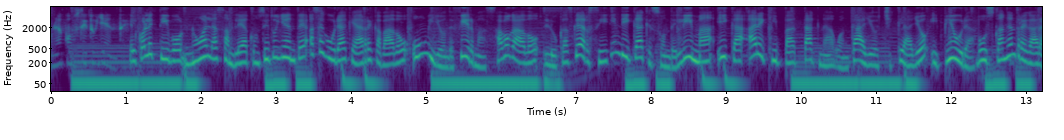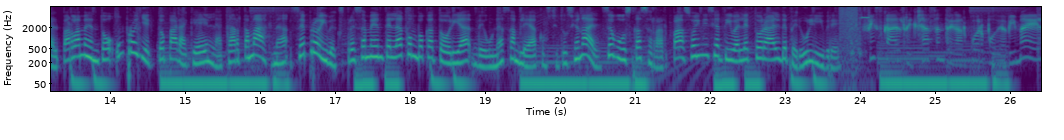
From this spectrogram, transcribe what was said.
una constituyente. El colectivo No a la Asamblea Constituyente asegura que ha recabado un millón de firmas. Abogado Lucas Gersi indica que son de Lima, Ica, Arequipa, Tacna, Huancayo, Chiclayo y Piura. Buscan entregar al Parlamento un proyecto para que en la Carta Magna se prohíbe expresamente la convocatoria de una Asamblea Constitucional. Se busca cerrar paso a iniciativa electoral de Perú Libre. Rechaza entregar cuerpo de Abimael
